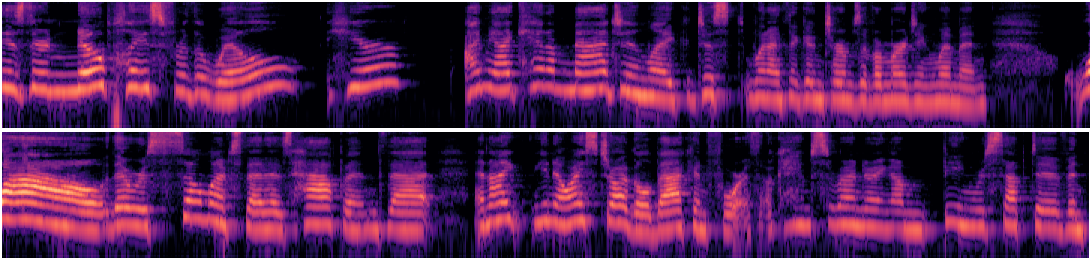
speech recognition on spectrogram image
is there no place for the will here? I mean, I can't imagine like just when I think in terms of emerging women. Wow, there was so much that has happened that, and I, you know, I struggle back and forth. Okay, I'm surrendering, I'm being receptive, and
